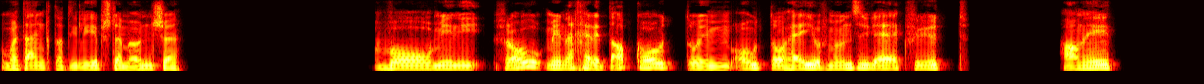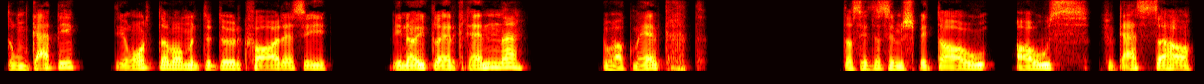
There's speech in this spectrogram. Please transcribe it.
Und man denkt an die liebsten Menschen. Wo meine Frau mich nachher hat abgeholt und im Auto heim auf Münzigen geführt, habe ich die Umgebung, die Orte, wo wir dadurch gefahren sind, wie neu gelernt kennen und habe gemerkt, dass ich das im Spital alles vergessen habe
